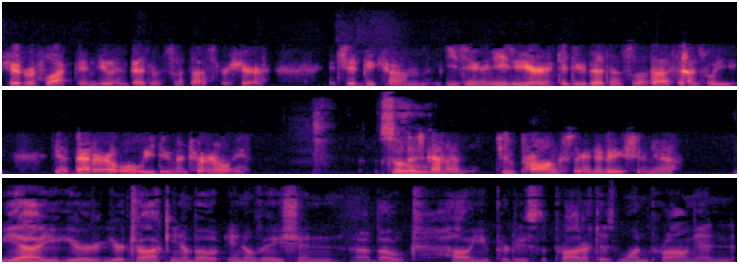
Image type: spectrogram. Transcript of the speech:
should reflect in doing business with us for sure. It should become easier and easier to do business with us as we get better at what we do internally. So, so there's kind of two prongs to innovation, yeah. Yeah, you're you're talking about innovation about how you produce the product as one prong, and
